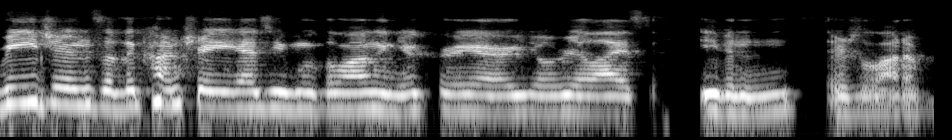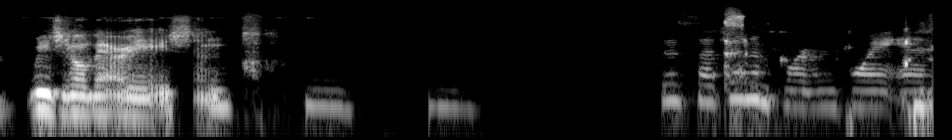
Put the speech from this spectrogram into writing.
regions of the country as you move along in your career, you'll realize even there's a lot of regional variation. This is such an important point, and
